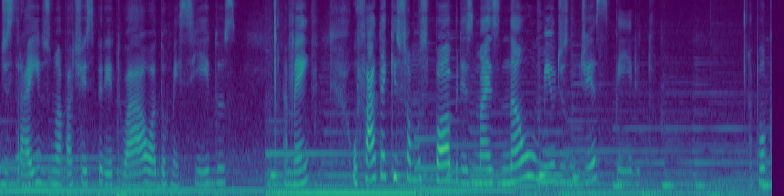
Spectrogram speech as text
distraídos, numa apatia espiritual, adormecidos. Amém? O fato é que somos pobres, mas não humildes no de espírito. Há pouco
